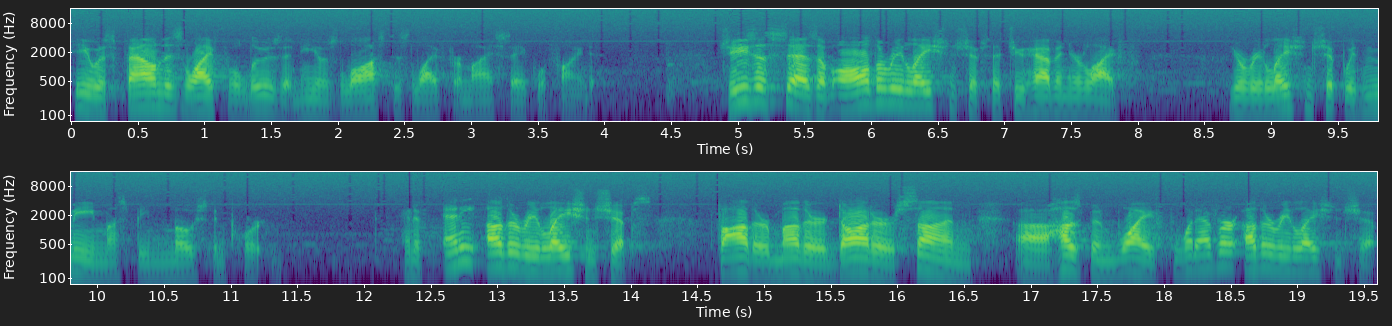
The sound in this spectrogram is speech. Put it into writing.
He who has found his life will lose it, and he who has lost his life for my sake will find it. Jesus says, of all the relationships that you have in your life, your relationship with me must be most important. And if any other relationships, father, mother, daughter, son, uh, husband, wife, whatever other relationship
